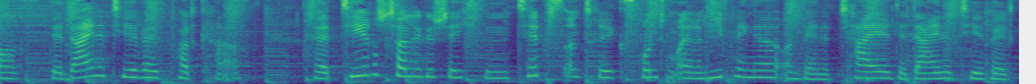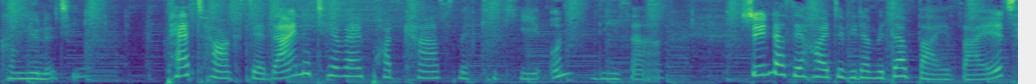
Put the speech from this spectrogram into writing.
Talks, der Deine Tierwelt Podcast. Hört tierisch tolle Geschichten, Tipps und Tricks rund um eure Lieblinge und werdet Teil der Deine Tierwelt Community. Pet Talks, der Deine Tierwelt Podcast mit Kiki und Lisa. Schön, dass ihr heute wieder mit dabei seid.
